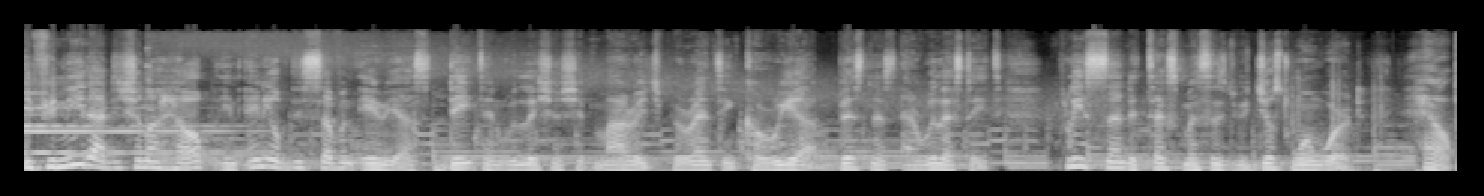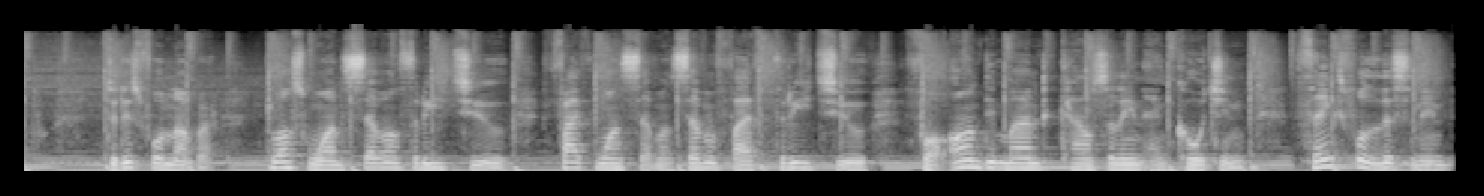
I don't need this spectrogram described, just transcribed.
If you need additional help in any of these seven areas dating, relationship, marriage, parenting, career, business, and real estate please send a text message with just one word help to this phone number plus one seven three two five one seven seven five three two for on-demand counseling and coaching. Thanks for listening,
